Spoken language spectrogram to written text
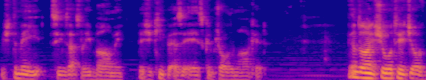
which to me seems absolutely balmy. They should keep it as it is, control the market. The underlying shortage of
